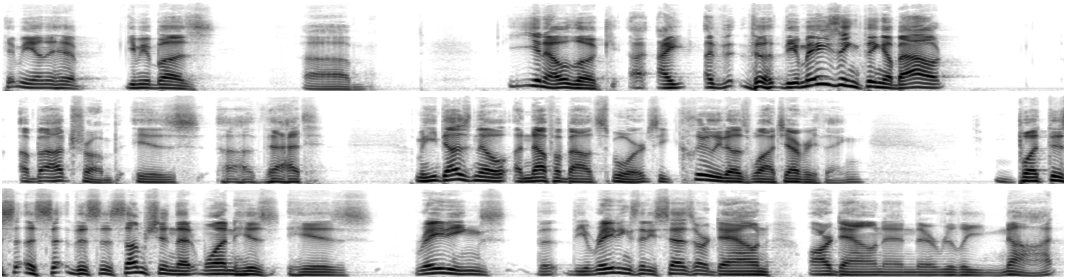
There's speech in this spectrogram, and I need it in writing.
hit me on the hip, give me a buzz. Um, you know, look, I, I the the amazing thing about about Trump is uh, that I mean he does know enough about sports. He clearly does watch everything, but this this assumption that one his his ratings the the ratings that he says are down are down and they're really not,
